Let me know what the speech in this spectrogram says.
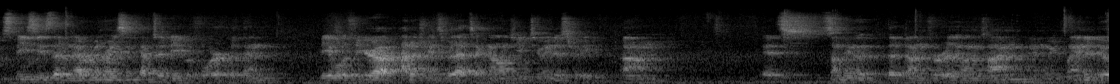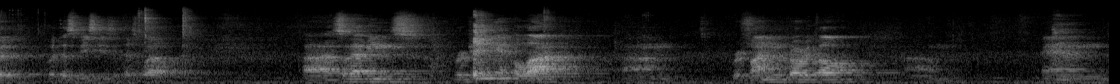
species that have never been raised in captivity before, but then be able to figure out how to transfer that technology to industry. Um, it's something that they've done for a really long time, and we plan to do it with this species as well. Uh, so that means repeating it a lot, um, refining the protocol, um, and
